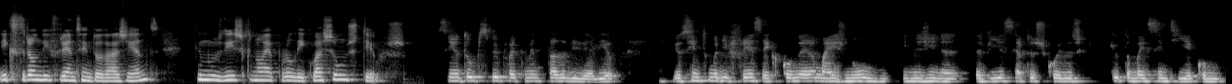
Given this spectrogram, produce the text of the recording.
e que serão diferentes em toda a gente, que nos diz que não é por ali. Quais são os teus? Sim, eu estou a perceber perfeitamente o que estás a dizer. Eu, eu sinto uma diferença, é que quando era mais novo, imagina, havia certas coisas que eu também sentia como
